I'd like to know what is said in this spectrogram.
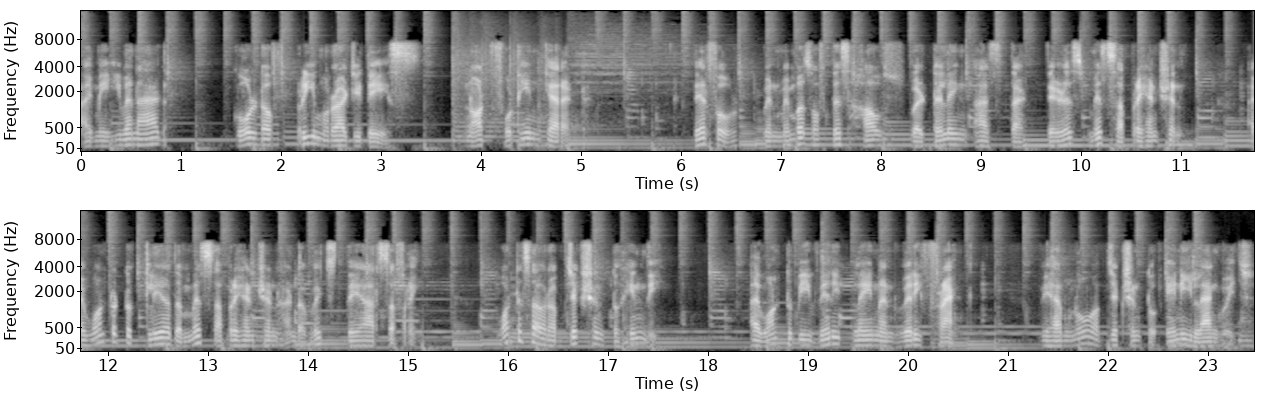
I may even add gold of pre Morarji days, not 14 carat. Therefore, when members of this house were telling us that there is misapprehension, I wanted to clear the misapprehension under which they are suffering. What is our objection to Hindi? I want to be very plain and very frank. We have no objection to any language.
